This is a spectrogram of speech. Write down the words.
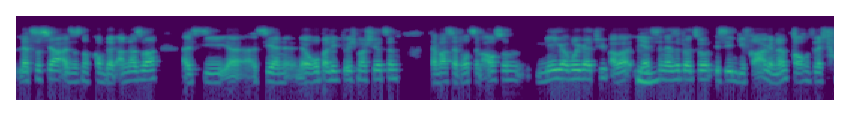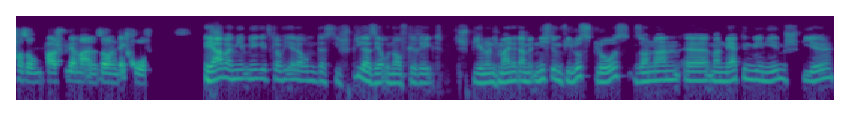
letztes Jahr, als es noch komplett anders war, als die, äh, als die in der Europa League durchmarschiert sind, da war es ja trotzdem auch so ein mega ruhiger Typ, aber mhm. jetzt in der Situation ist eben die Frage, ne, brauchen vielleicht auch so ein paar Spieler mal so einen Weckruf. Ja, bei mir, mir geht es, glaube ich, eher darum, dass die Spieler sehr unaufgeregt spielen. Und ich meine damit nicht irgendwie lustlos, sondern äh, man merkt irgendwie in jedem Spiel,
